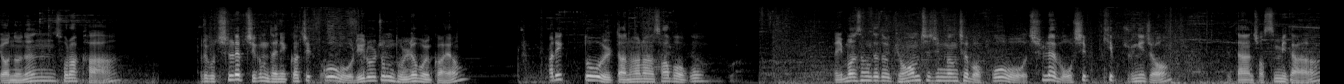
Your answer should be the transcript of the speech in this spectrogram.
연우는 소라카. 그리고 7렙 지금 되니까 찍고 리롤 좀 돌려볼까요? 타릭도 일단 하나 사보고. 자, 이번 상대도 경험치 증강체 먹고 7렙 50킵 중이죠. 일단 졌습니다.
